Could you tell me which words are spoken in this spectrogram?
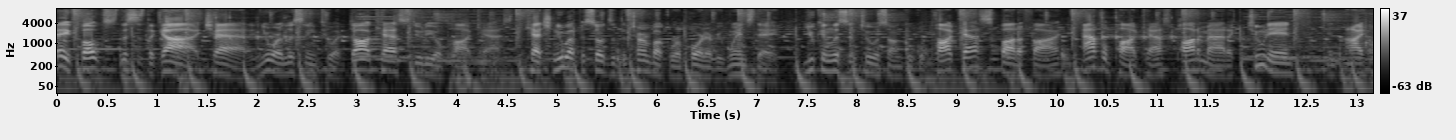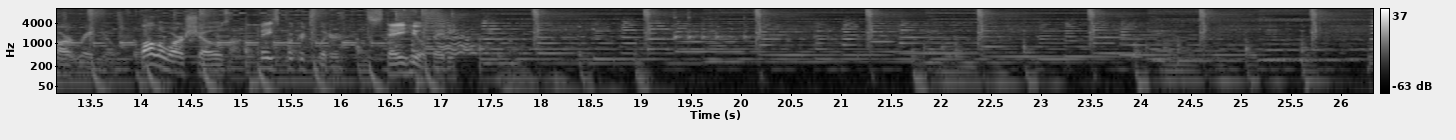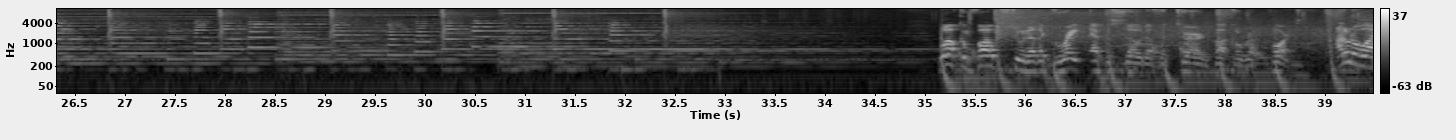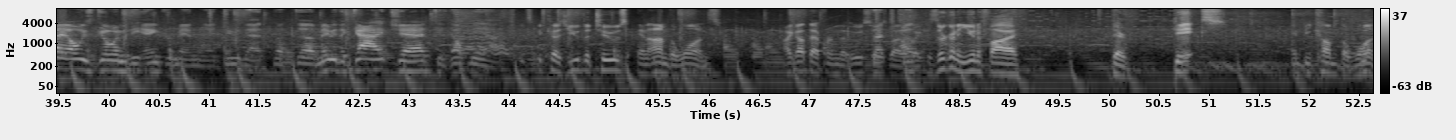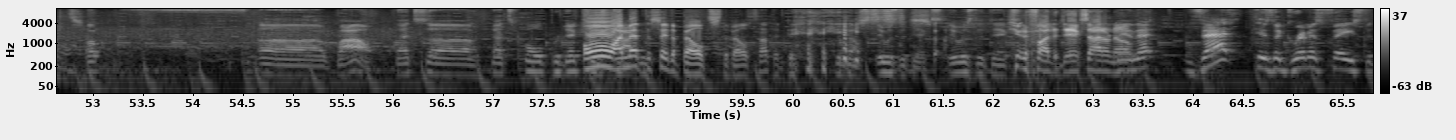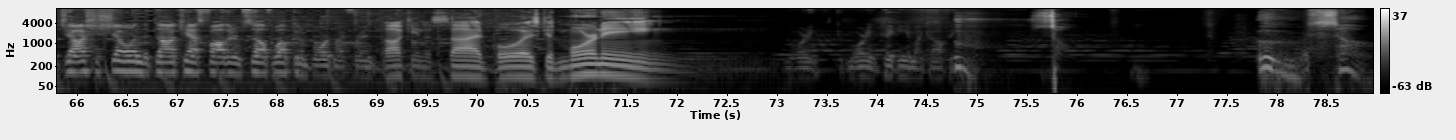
Hey folks, this is the guy, Chad, and you are listening to a Dogcast Studio podcast. Catch new episodes of the Turnbuckle Report every Wednesday. You can listen to us on Google Podcasts, Spotify, Apple Podcasts, Podomatic, TuneIn, and iHeartRadio. Follow our shows on Facebook or Twitter. and Stay healed, baby. Folks, to another great episode of the Turnbuckle Report. I don't know why I always go into the anchor man when I do that, but uh, maybe the guy, Chad, can help me out. It's because you the twos and I'm the ones. I got that from the Usos, by the way, because they're going to unify their dicks and become the ones. Oh. Uh, wow, that's uh, that's bold prediction. Oh, I meant to say the belts. The belts, not the dicks. The belts. It was the dicks. It was the dicks. Unify the dicks. I don't know. Man, that that is a grimace face that Josh is showing. The Dogcast father himself. Welcome aboard, my friend. Talking aside, boys, good morning. Good morning. Good morning. Taking in my coffee. So, Ooh, so.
